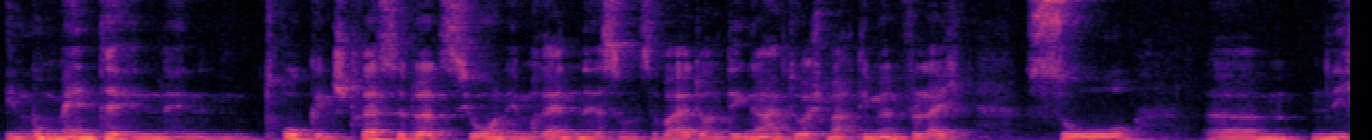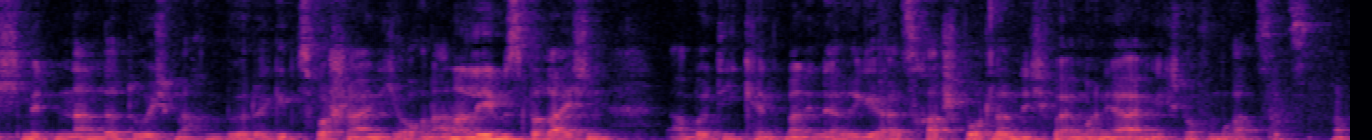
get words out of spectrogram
in Momente, in, in Druck, in Stresssituationen, im Rennen ist und so weiter und Dinge halt durchmacht, die man vielleicht so ähm, nicht miteinander durchmachen würde. Gibt es wahrscheinlich auch in anderen Lebensbereichen, aber die kennt man in der Regel als Radsportler nicht, weil man ja eigentlich nur dem Rad sitzt. Ne?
